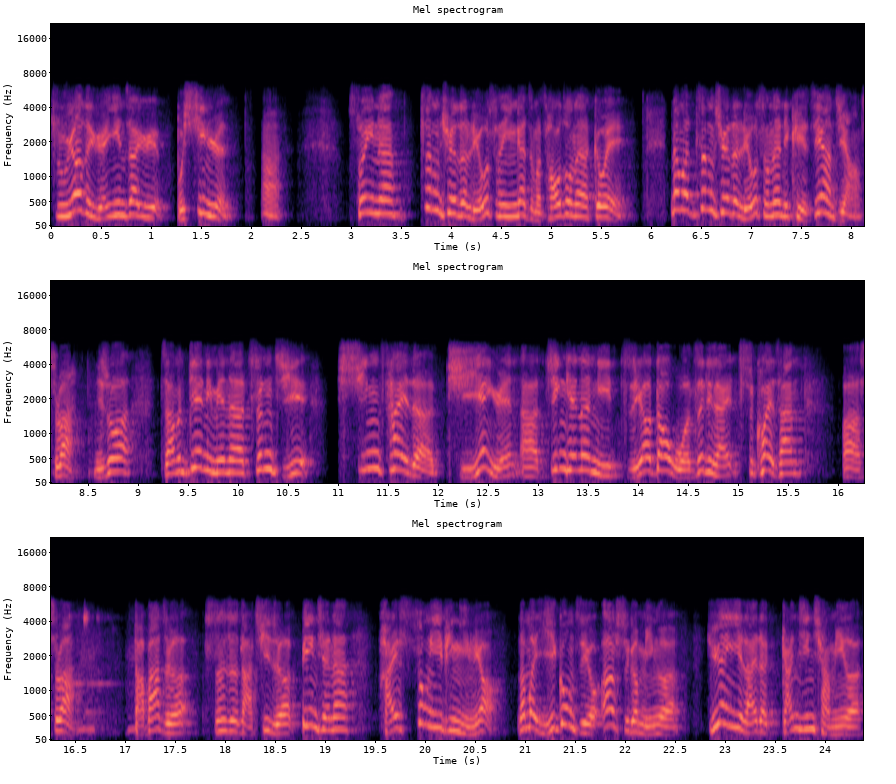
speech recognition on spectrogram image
主要的原因在于不信任啊。所以呢，正确的流程应该怎么操作呢？各位，那么正确的流程呢，你可以这样讲是吧？你说咱们店里面呢征集新菜的体验员啊，今天呢你只要到我这里来吃快餐啊，是吧？打八折，甚至打七折，并且呢还送一瓶饮料。那么一共只有二十个名额，愿意来的赶紧抢名额。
